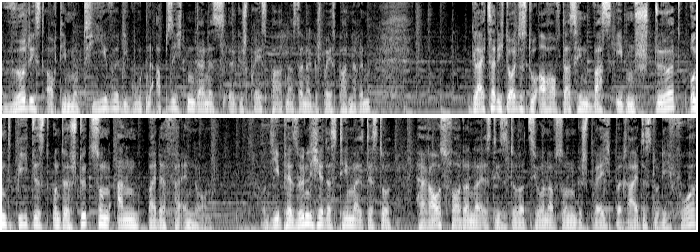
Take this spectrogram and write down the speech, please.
würdigst auch die Motive, die guten Absichten deines äh, Gesprächspartners, deiner Gesprächspartnerin. Gleichzeitig deutest du auch auf das hin, was eben stört und bietest Unterstützung an bei der Veränderung. Und je persönlicher das Thema ist, desto herausfordernder ist die Situation. Auf so ein Gespräch bereitest du dich vor,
